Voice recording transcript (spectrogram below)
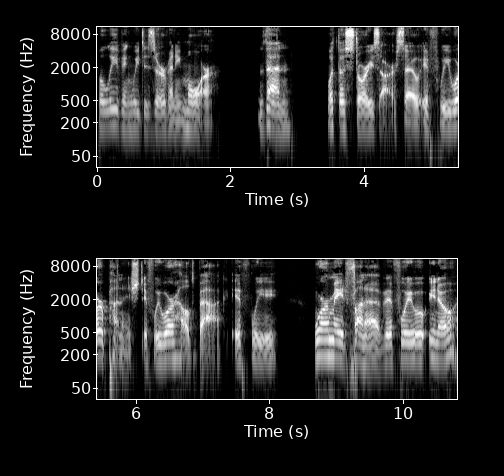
believing we deserve any more than what those stories are. So if we were punished, if we were held back, if we were made fun of, if we, you know,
